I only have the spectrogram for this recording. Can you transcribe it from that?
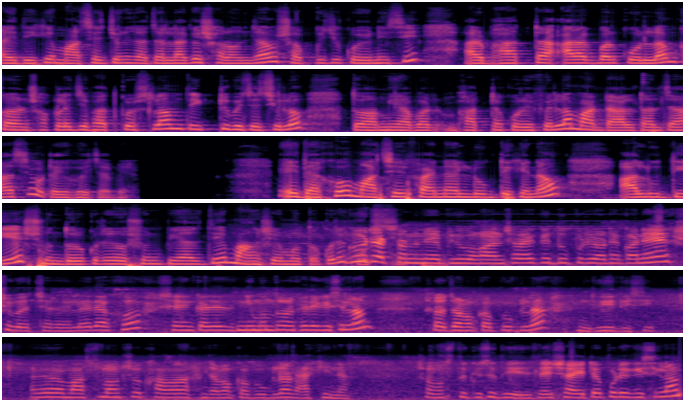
আর এদিকে মাছের জন্য যা যা লাগে সরঞ্জাম সব কিছু করে নিছি। আর ভাতটা আর একবার করলাম কারণ সকালে যে ভাত করছিলাম তো একটু বেঁচে ছিল তো আমি আবার ভাতটা করে ফেললাম আর ডাল টাল যা আছে ওটাই হয়ে যাবে। এই দেখো মাছের ফাইনাল লুক দেখে নাও। আলু দিয়ে সুন্দর করে রসুন পেঁয়াজ দিয়ে মাংসের মতো করে গুড। আফটারনুন এভরিওয়ান সবাইকে দুপুরে অনেক অনেক শুভেচ্ছা রইল। এই দেখো সেদিনকার নিমন্ত্রণ খেতে গেছিলাম সব জামা কাপড়গুলা ধুয়ে দিছি। আমি আবার মাছ মাংস খাওয়া জামা কাপড়গুলা রাখি না। সমস্ত কিছু ধুয়ে দিয়েছিলাম এই শাড়িটা পরে গেছিলাম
